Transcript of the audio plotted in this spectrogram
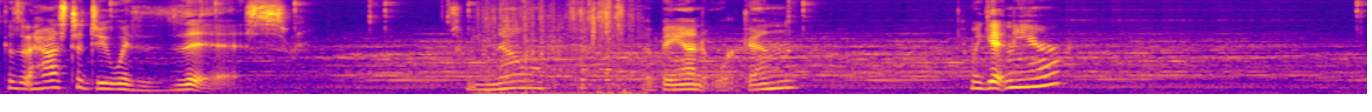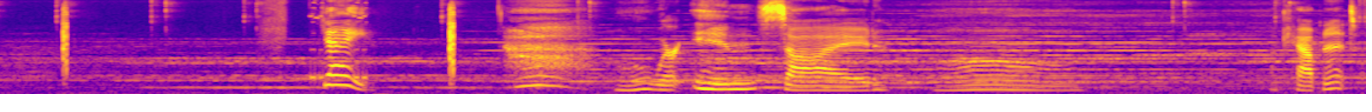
Because it has to do with this. So we know the band organ. Can we get in here? Yay! Oh, we're inside. Oh. A cabinet.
